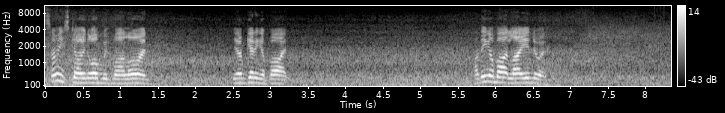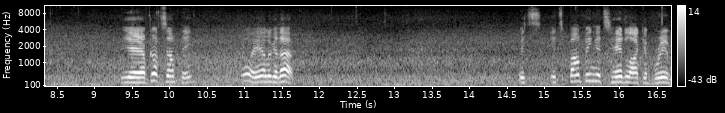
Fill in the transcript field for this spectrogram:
something's going on with my line. Yeah, I'm getting a bite. I think I might lay into it. Yeah, I've got something. Oh yeah, look at that. It's, it's bumping its head like a bream.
